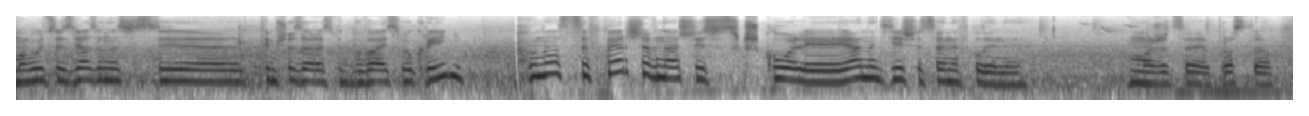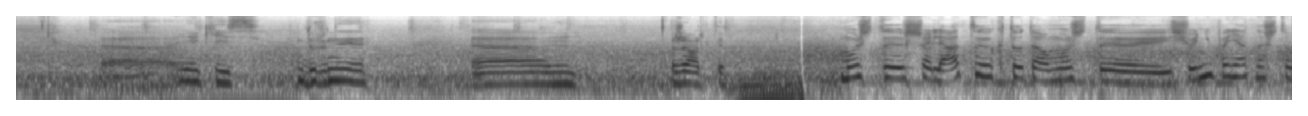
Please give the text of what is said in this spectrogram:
Мабуть, це зв'язано з е, тим, що зараз відбувається в Україні. У нас це вперше в нашій ш- школі. Я надію, що це не вплине. Може, це просто е, якісь дурні е, жарти. Может, э, шалят э, кто-то, а может, э, еще непонятно что.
